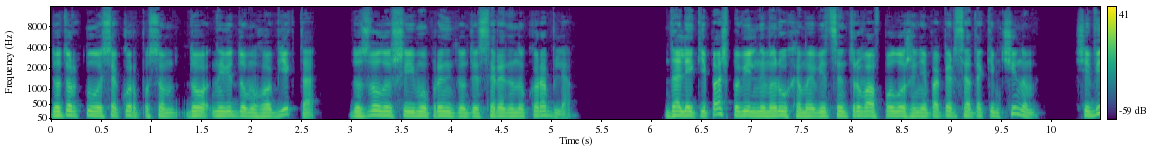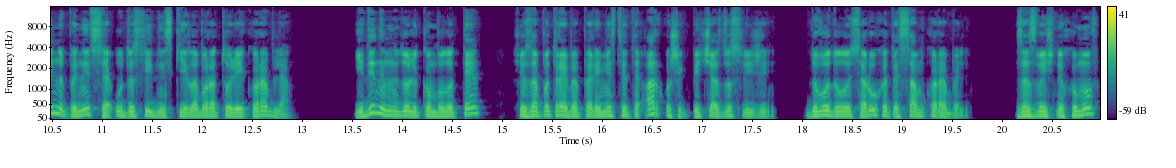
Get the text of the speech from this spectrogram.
доторкнулося корпусом до невідомого об'єкта, дозволивши йому проникнути всередину корабля. Далі екіпаж повільними рухами відцентрував положення папірця таким чином, щоб він опинився у дослідницькій лабораторії корабля. Єдиним недоліком було те, що за потреби перемістити аркушик під час досліджень доводилося рухати сам корабель. За звичних умов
